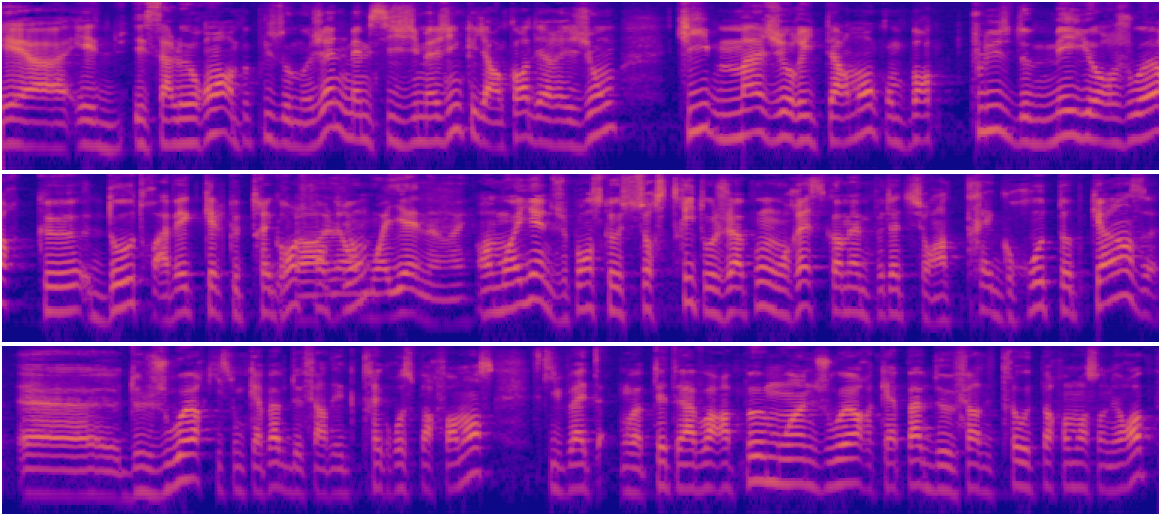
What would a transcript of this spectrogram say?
euh, et ça le rend un peu plus homogène, même si j'imagine qu'il y a encore des régions qui majoritairement comportent plus de meilleurs joueurs que d'autres avec quelques très grands Ah, là, champions. en moyenne, ouais. En moyenne, je pense que sur Street au Japon, on reste quand même peut-être sur un très gros top 15 euh, de joueurs qui sont capables de faire des très grosses performances. Ce qui va être, on va peut-être avoir un peu moins de joueurs capables de faire des très hautes performances en Europe.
